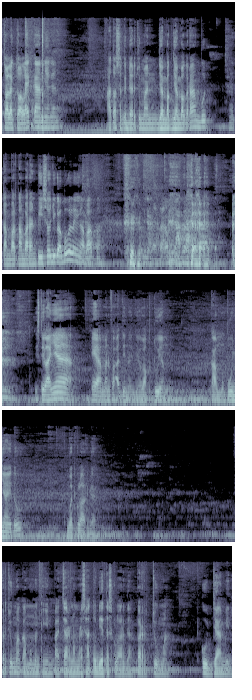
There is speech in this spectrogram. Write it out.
colek-colekan ya kan. Atau sekedar cuman jambak-jambak rambut. Tampar-tamparan pisau juga boleh nggak apa-apa istilahnya ya manfaatin aja waktu yang kamu punya itu buat keluarga. Percuma kamu mentingin pacar nomor satu di atas keluarga. Percuma. Ku jamin.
